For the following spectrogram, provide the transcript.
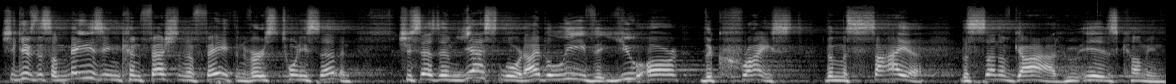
she gives this amazing confession of faith in verse 27. She says to him, Yes, Lord, I believe that you are the Christ, the Messiah, the Son of God who is coming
